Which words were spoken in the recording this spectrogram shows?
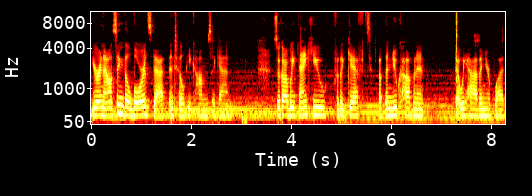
you're announcing the Lord's death until he comes again. So, God, we thank you for the gift of the new covenant that we have in your blood.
